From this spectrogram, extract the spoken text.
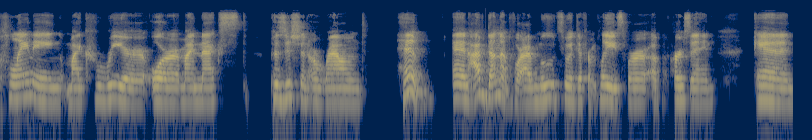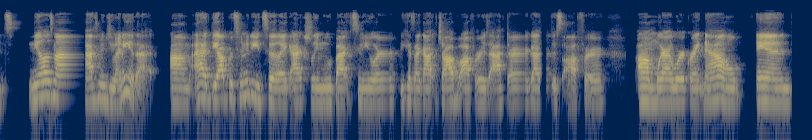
planning my career or my next position around him. And I've done that before. I've moved to a different place for a person, and Neil has not asked me to do any of that. Um, I had the opportunity to like actually move back to New York because I got job offers after I got this offer um, where I work right now. And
